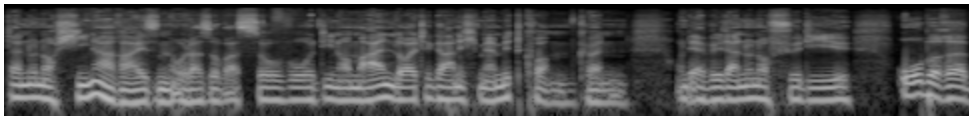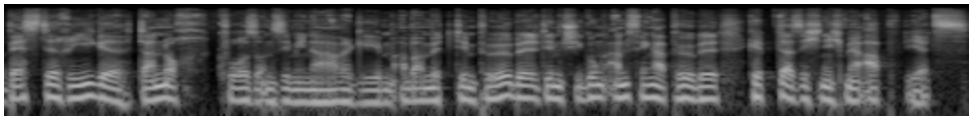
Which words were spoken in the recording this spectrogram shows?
dann nur noch China-Reisen oder sowas, so, wo die normalen Leute gar nicht mehr mitkommen können. Und er will dann nur noch für die obere, beste Riege dann noch Kurse und Seminare geben. Aber mit dem Pöbel, dem Qigong-Anfängerpöbel, gibt er sich nicht mehr ab jetzt.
